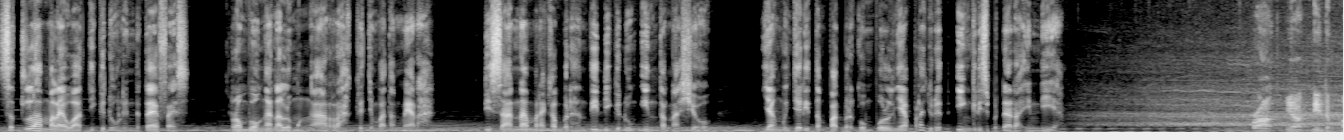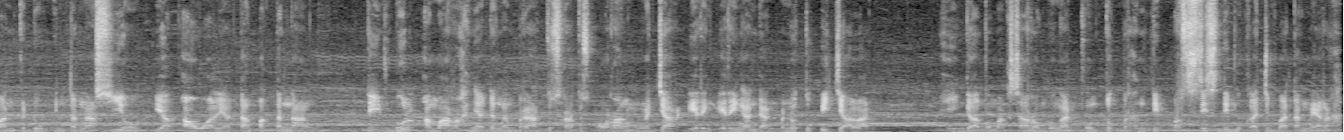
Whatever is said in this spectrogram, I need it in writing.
Setelah melewati gedung Linda Teves, rombongan lalu mengarah ke Jembatan Merah. Di sana mereka berhenti di gedung Internasio yang menjadi tempat berkumpulnya prajurit Inggris berdarah India. Rakyat di depan gedung Internasio yang awalnya tampak tenang, timbul amarahnya dengan beratus-ratus orang mengejar iring-iringan dan menutupi jalan, hingga memaksa rombongan untuk berhenti persis di muka jembatan merah.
